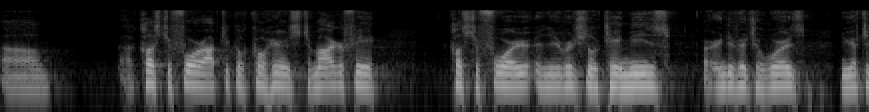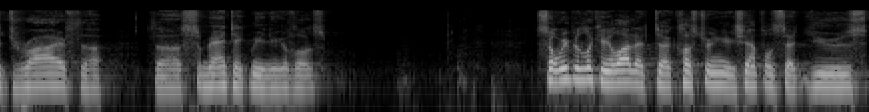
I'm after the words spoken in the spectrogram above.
um, uh, cluster four, optical coherence tomography, cluster four in the original K-means are individual words. You have to derive the, the semantic meaning of those. So we've been looking a lot at uh, clustering examples that use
